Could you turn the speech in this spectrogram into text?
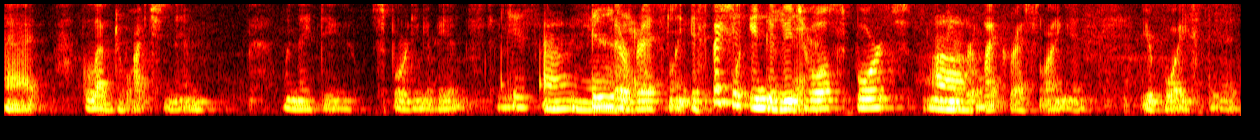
but I loved watching them when they do sporting events. Too. Just Oh, be there. wrestling, especially Just individual sports. When you were like wrestling, and your boys did.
